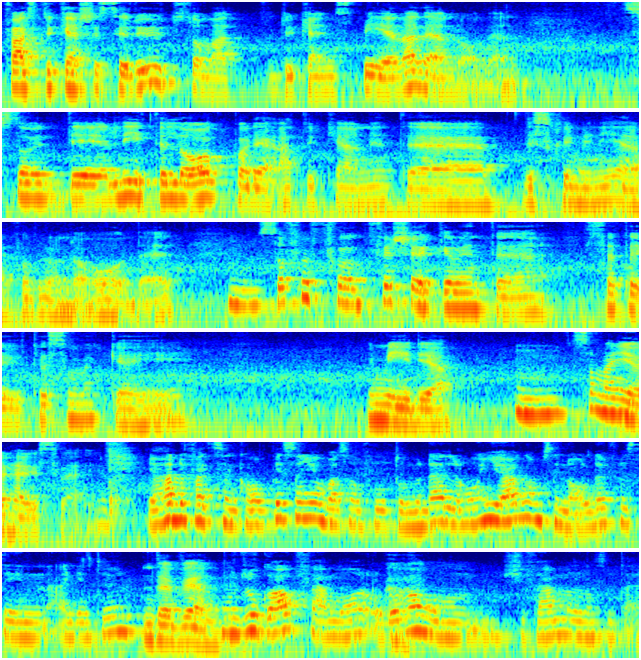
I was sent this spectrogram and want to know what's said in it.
Fast du kanske ser ut som att du kan spela den rollen. Så det är lite lag på det att du kan inte diskriminera på grund av ålder. Mm. Så för, för, försöker inte sätta ut det så mycket i, i media. Mm. Som man gör här i Sverige. Jag hade faktiskt en kompis som jobbade som fotomodell och hon ljög om sin ålder för sin agentur. Det är väldigt... Hon drog av fem år och då var hon 25 eller något sånt där.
